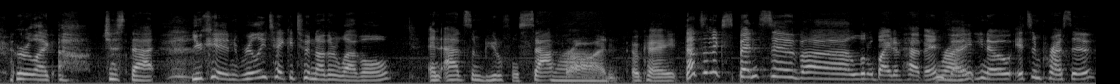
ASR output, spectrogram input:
who are like, oh, just that. You can really take it to another level and add some beautiful saffron. Wow. Okay, that's expensive uh, little bite of heaven, right. but you know it's impressive.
